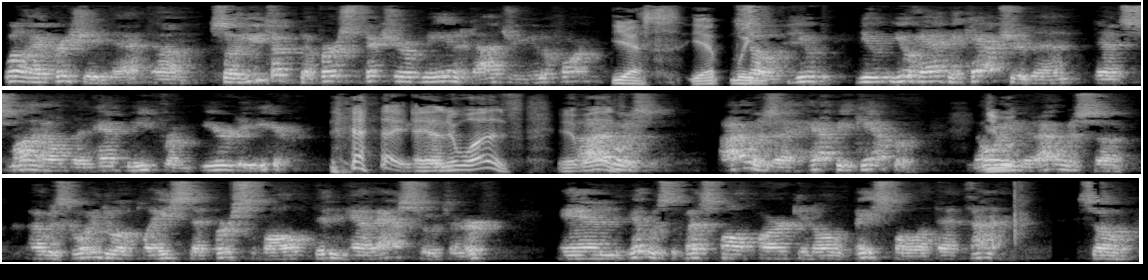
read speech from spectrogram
Well, I appreciate that. Uh, so you took the first picture of me in a Dodger uniform? Yes. Yep. We, so you, you, you had to capture then that smile that had me from ear to ear. and it was. It was. I was. I was a happy camper, knowing you, that I was uh, I was going to a place that first of all didn't have astroturf, and it was the best ballpark in all of baseball at that time. So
